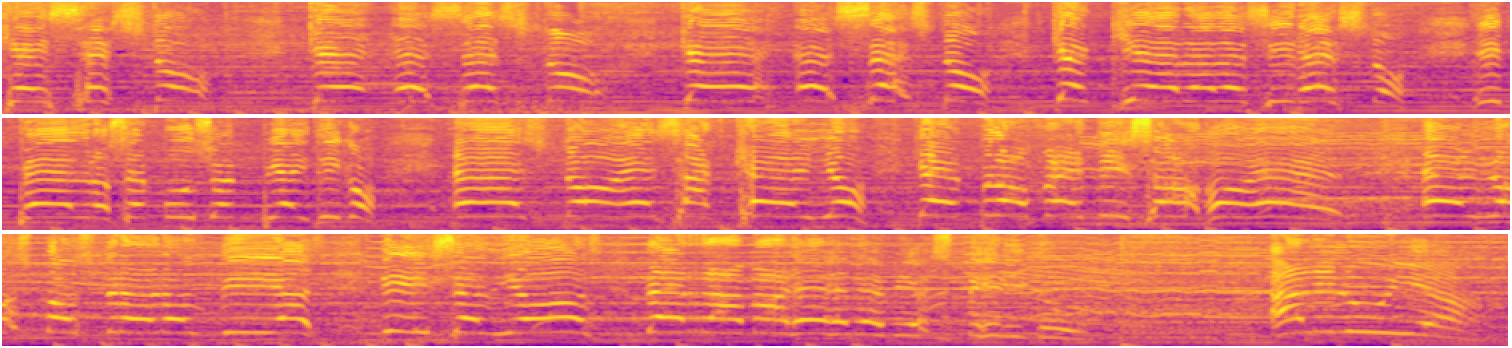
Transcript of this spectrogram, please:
¿qué es esto? ¿Qué es esto? ¿Qué es esto? ¿Qué ¿qué quiere decir esto? Y Pedro se puso en pie y dijo, esto es aquello que profetizó Joel. En los postreros días, dice Dios, derramaré de mi espíritu. Aleluya.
